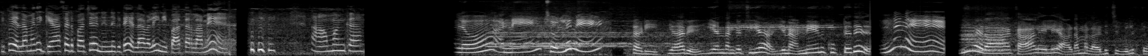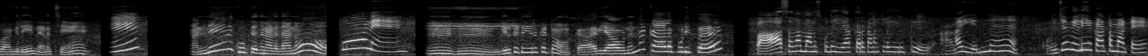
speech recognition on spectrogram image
இப்போ எல்லாமே கேஸ் அடுப்பாச்சே நின்றுக்கிட்டே எல்லா வேலையும் நீ பார்த்துடலாமே ஆமாங்க்கா ஹலோ அண்ணே சொல்லுண்ணே. அடி யாரு? என் தங்கச்சியா? என்ன அண்ணேன்னு கூப்பிட்டது? என்னண்ணே? இல்லடா காலையிலே அடமல் அடிச்சு விழுத்து வாங்குதேன்னு நினைச்சேன். அண்ணேன்னு கூப்பிட்டதுனால தானோ போனேன் ம் இருக்கட்டும். இருக்கட்டும் காரியாவணும்னா காலை பிடிப்ப? பாசெல்லாம் மனசுக்குள்ள ஏக்கர் கணக்குல இருக்கு. ஆனா என்ன? கொஞ்சம் வெளியே காட்ட மாட்டேன்.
